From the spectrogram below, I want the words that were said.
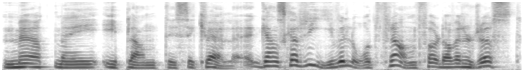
Möt mig i Plantis ikväll. Ganska rivig låt framförd av en röst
